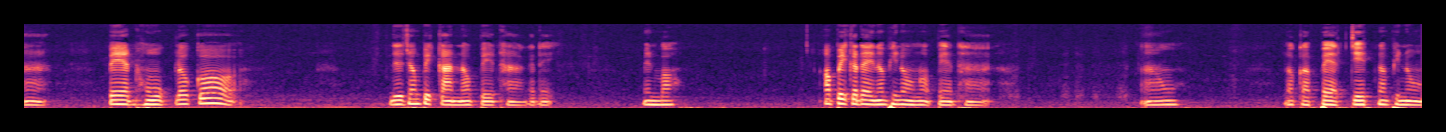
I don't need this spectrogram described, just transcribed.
อ่าแปดหกแล้วก็ เดี๋ยวจังไปกันเอาแปดหาก็ได้แม่นบ่เอาไปก็ได้นะพี่น้องเนาะแปดหาเอา แล้วก็แปดเจ็ดนะพี่น้อง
